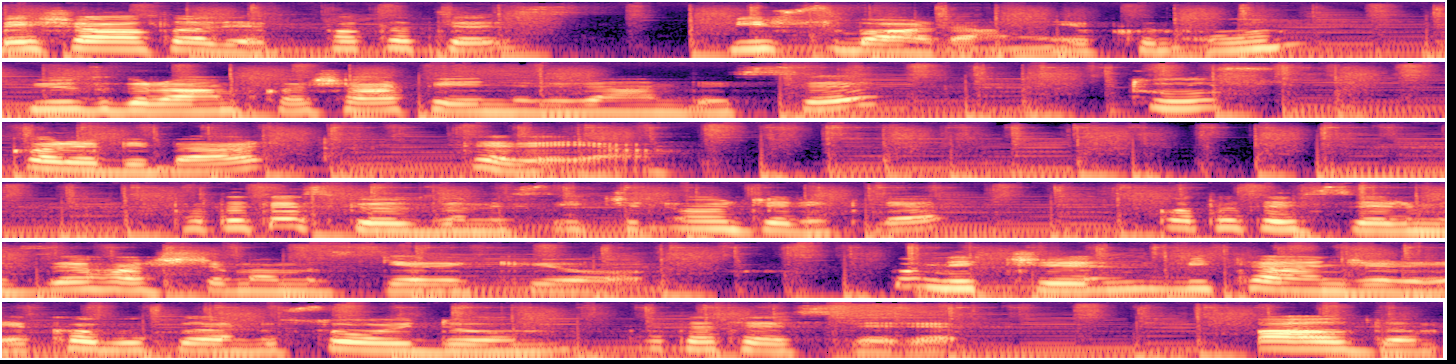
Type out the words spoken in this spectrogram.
5-6 adet patates, 1 su bardağına yakın un, 100 gram kaşar peyniri rendesi, tuz, karabiber, tereyağı. Patates gözlemesi için öncelikle patateslerimizi haşlamamız gerekiyor. Bunun için bir tencereye kabuklarını soyduğum patatesleri aldım.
